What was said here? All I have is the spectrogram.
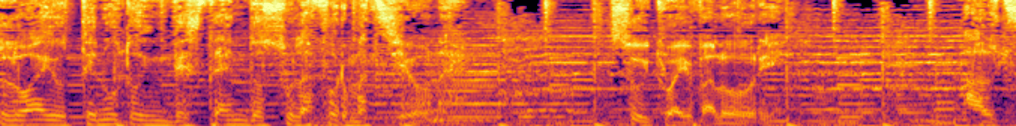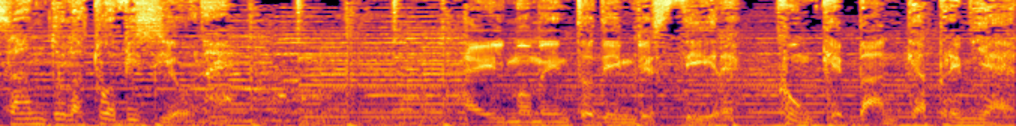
lo hai ottenuto investendo sulla formazione, sui tuoi valori, alzando la tua visione. È il momento di investire con Che Banca Premier.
